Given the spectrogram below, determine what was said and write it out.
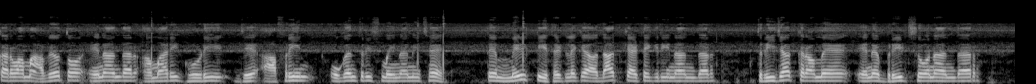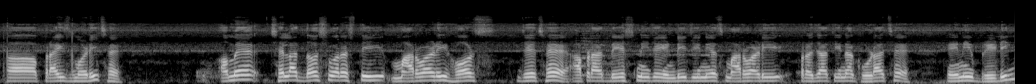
કરવામાં આવ્યો હતો. એના અંદર અમારી ઘોડી જે આફરીન ઓગણત્રીસ મહિનાની છે, તે મિલ્ક ટીથ એટલે કે અદાત કેટેગરીના અંદર ત્રીજા ક્રમે એને બ્રીડ શોના અંદર પ્રાઇઝ મળી છે. અમે છેલ્લા દસ વર્ષથી મારવાડી હોર્સ જે છે, આપણા દેશની જે ઇન્ડિજિનિયસ મારવાડી પ્રજાતિના ઘોડા છે, એની બ્રીડિંગ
